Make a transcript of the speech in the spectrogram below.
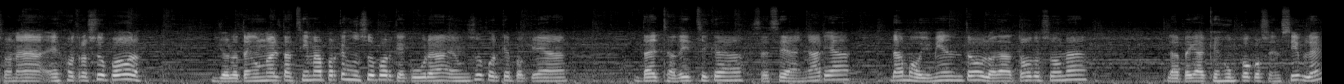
Sona es otro support. Yo lo tengo en alta estima porque es un support que cura, es un support que pokea, da estadísticas, se sea en área, da movimiento, lo da todo Sona. La pega que es un poco sensible.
